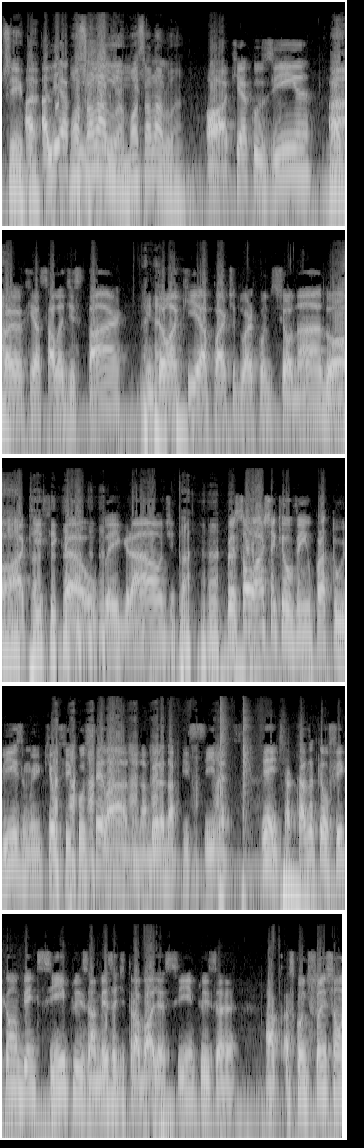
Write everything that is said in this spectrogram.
sim. A, ali é a mostra cozinha. lá, Luan, mostra lá, Luan. Ó, aqui é a cozinha, ah. aqui é a sala de estar, então aqui é a parte do ar-condicionado, ó, ah, aqui tá. fica o playground. Tá. O pessoal acha que eu venho para turismo e que eu fico, sei lá, né, na beira da piscina. Gente, a casa que eu fico é um ambiente simples, a mesa de trabalho é simples, é, a, as condições são,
